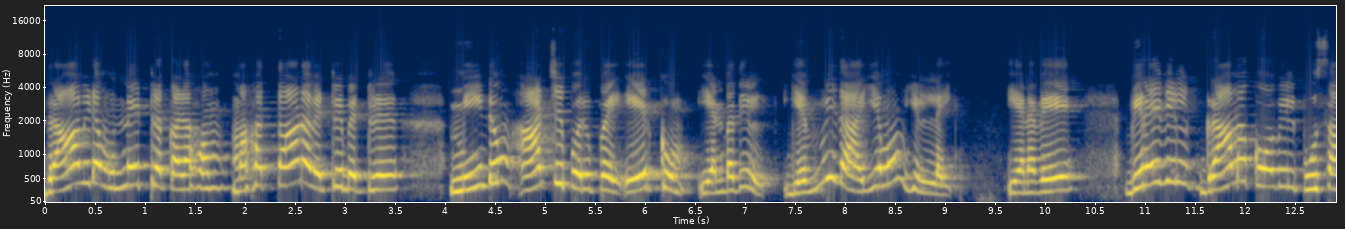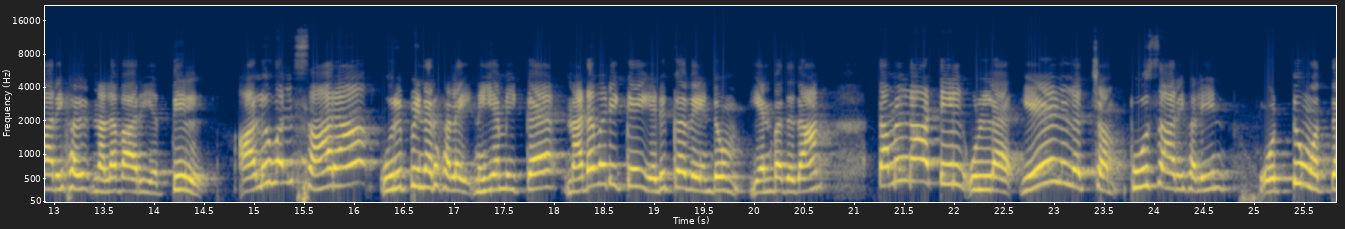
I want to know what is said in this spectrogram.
திராவிட முன்னேற்ற கழகம் மகத்தான வெற்றி பெற்று மீண்டும் ஆட்சி பொறுப்பை ஏற்கும் என்பதில் எவ்வித ஐயமும் இல்லை. எனவே விரைவில் கிராம கோவில் பூசாரிகள் நலவாரியத்தில் அலுவல் சாரா உறுப்பினர்களை நியமிக்க நடவடிக்கை எடுக்க வேண்டும் என்பதுதான் தமிழ்நாட்டில் உள்ள ஏழு லட்சம் பூசாரிகளின் ஒட்டுமொத்த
